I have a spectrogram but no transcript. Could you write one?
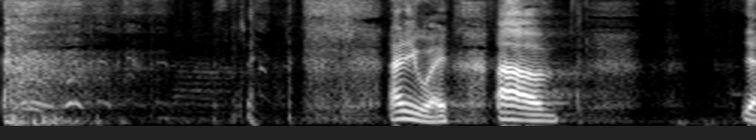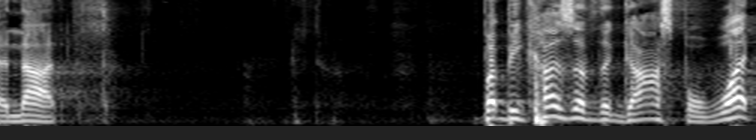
anyway, um, yeah, not. But because of the gospel, what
